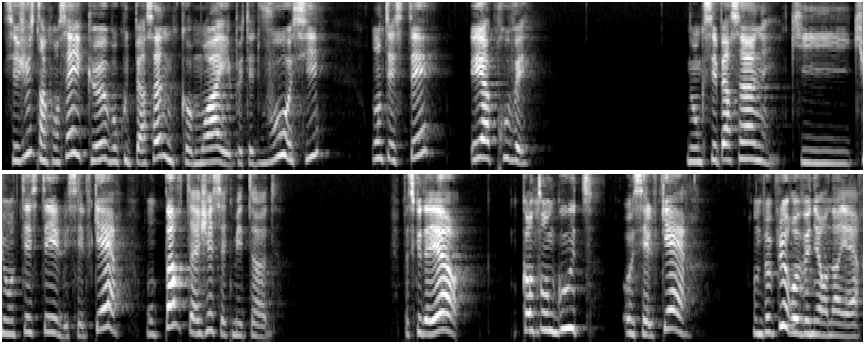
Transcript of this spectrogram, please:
C'est juste un conseil que beaucoup de personnes, comme moi et peut-être vous aussi, ont testé et approuvé. Donc ces personnes qui, ont testé le self-care ont partagé cette méthode. Parce que d'ailleurs, quand on goûte au self-care, on ne peut plus revenir en arrière.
